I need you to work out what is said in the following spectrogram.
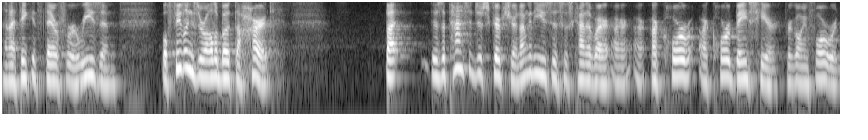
and I think it's there for a reason. Well, feelings are all about the heart. But there's a passage of Scripture, and I'm going to use this as kind of our, our, our, core, our core base here for going forward.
